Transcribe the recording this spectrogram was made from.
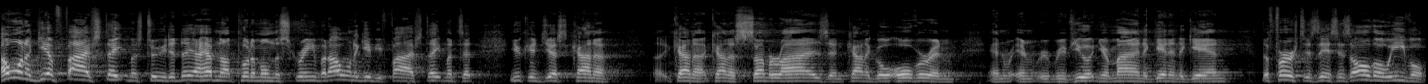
I want to give five statements to you today. I have not put them on the screen, but I want to give you five statements that you can just kind of uh, kind of kind of summarize and kind of go over and, and, and review it in your mind again and again. The first is this is although evil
